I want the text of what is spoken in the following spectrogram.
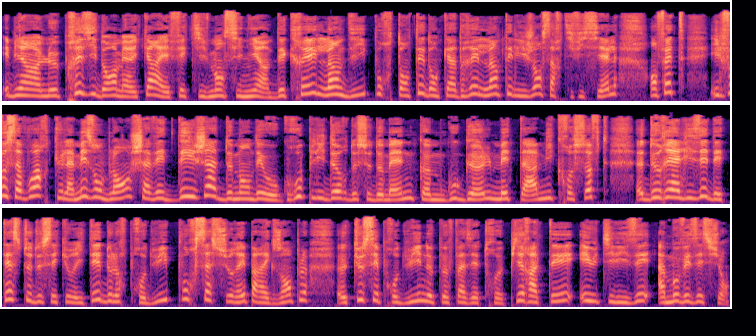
Eh bien, le président américain a effectivement signé un décret lundi pour tenter d'encadrer l'intelligence artificielle. En fait, il faut savoir que la Maison-Blanche avait déjà demandé aux groupes leaders de ce domaine, comme Google, Meta, Microsoft, de réaliser des tests de sécurité de leurs produits pour s'assurer, par exemple, que ces produits ne peuvent pas être piratés et utilisés à mauvais escient.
